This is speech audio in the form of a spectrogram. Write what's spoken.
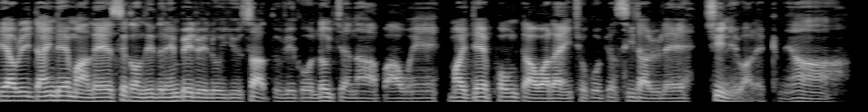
ARD တိုင်းထဲမှာလည်း စစ်ကောင်စီသတင်းပေးတွေလိုယူဆသူတွေကိုလှုပ်ကြံတာအပါအဝင် မိုက်တဲ့ဖုန်းတာဝါတိုင်းအချို့ကို ဖျက်ဆီးတာတွေလည်း ရှိနေပါတယ်ခင်ဗျာ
